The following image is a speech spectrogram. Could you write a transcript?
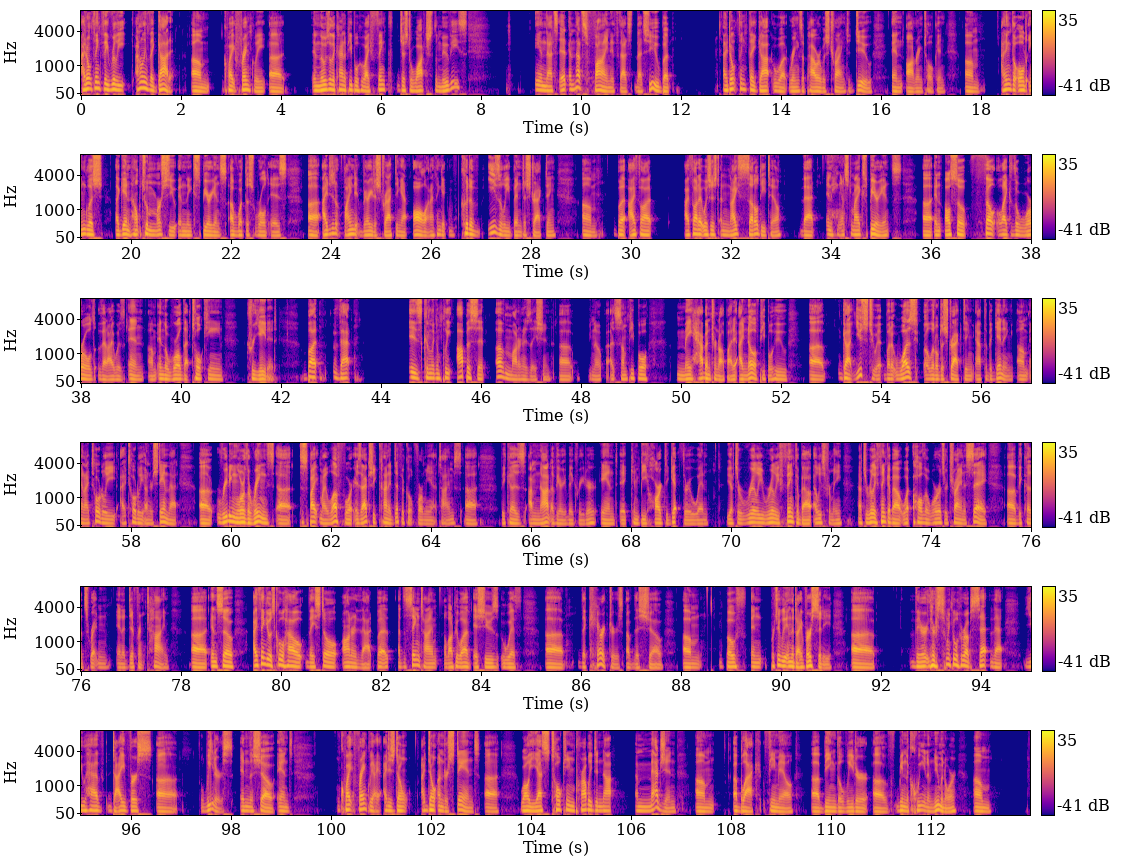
I don't think they really, I don't think they got it um, quite frankly. Uh, and those are the kind of people who I think just watch the movies, and that's it. And that's fine if that's that's you, but I don't think they got what Rings of Power was trying to do in honoring Tolkien. Um, I think the Old English again helped to immerse you in the experience of what this world is. Uh, I didn't find it very distracting at all, and I think it could have easily been distracting. Um, but I thought I thought it was just a nice, subtle detail that enhanced my experience uh, and also felt like the world that I was in, um, in the world that Tolkien created. But that is kind of the complete opposite of modernization. Uh, you know, uh, some people may have been turned off by it. I know of people who uh, got used to it, but it was a little distracting at the beginning. Um, and I totally, I totally understand that. Uh, reading Lord of the Rings, uh, despite my love for it, is actually kind of difficult for me at times uh, because I'm not a very big reader, and it can be hard to get through when you have to really, really think about. At least for me, have to really think about what all the words are trying to say uh, because it's written in a different time, uh, and so I think it was cool how they still honored that, but at the same time, a lot of people have issues with uh, the characters of this show, um, both in particularly in the diversity. Uh, there, there's so many people who are upset that you have diverse uh, leaders in the show, and quite frankly, I, I just don't, I don't understand. Uh, while yes, Tolkien probably did not imagine. Um, a black female uh, being the leader of being the queen of Numenor. Um,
